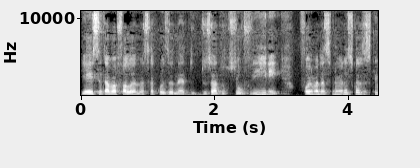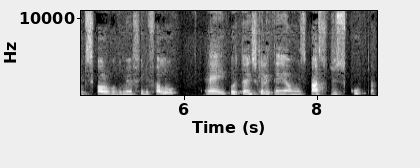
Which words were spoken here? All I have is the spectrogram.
E aí você estava falando essa coisa né, dos adultos ouvirem, foi uma das primeiras coisas que o psicólogo do meu filho falou. É importante que ele tenha um espaço de escuta,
